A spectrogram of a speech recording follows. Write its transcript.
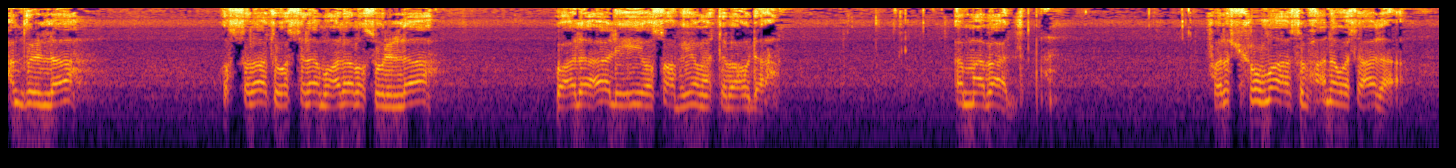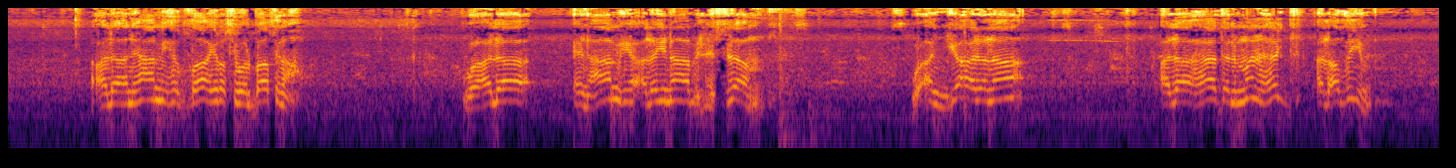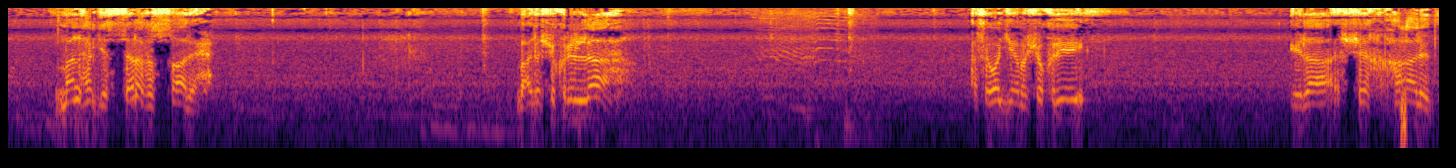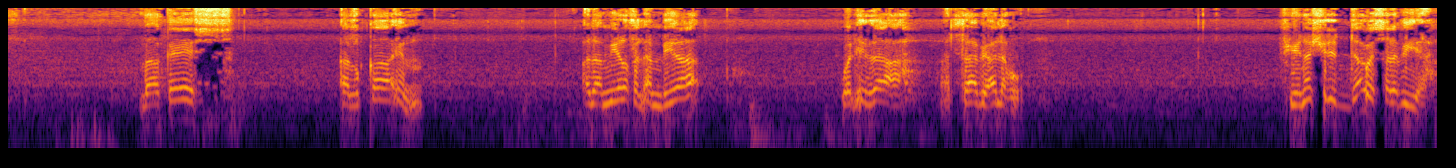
الحمد لله والصلاة والسلام على رسول الله وعلى آله وصحبه ومن اتبع هداه. أما بعد فنشكر الله سبحانه وتعالى على نعمه الظاهرة والباطنة وعلى إنعامه علينا بالإسلام وأن جعلنا على هذا المنهج العظيم. منهج السلف الصالح. بعد شكر الله أتوجه بشكري إلى الشيخ خالد باقيس القائم على ميراث الأنبياء والإذاعة التابعة له في نشر الدعوة السلفية.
